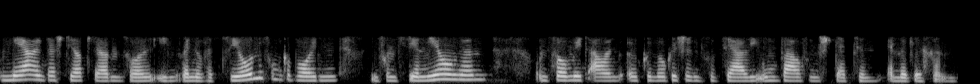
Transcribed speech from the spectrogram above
mehr investiert werden soll in Renovation von Gebäuden, in von Sanierungen und somit auch einen ökologischen und sozialen Umbau von Städten ermöglichen.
